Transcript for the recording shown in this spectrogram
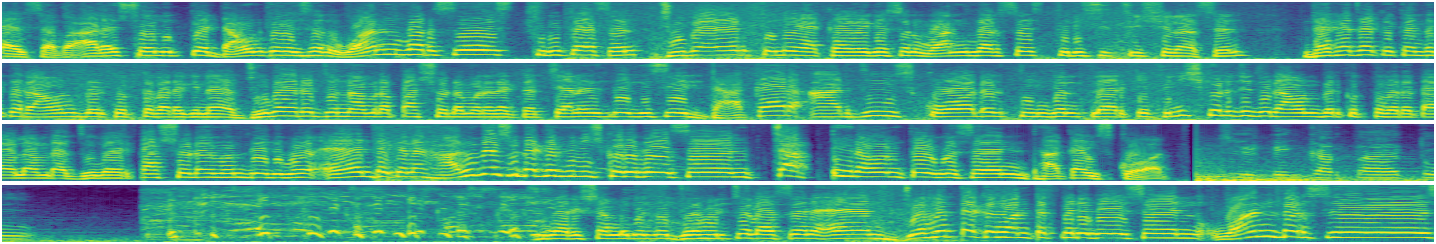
ভাই সাহেব আর এস শরীফকে ডাউন করে দিয়েছেন। ওয়ান ভার্সেস থ্রিতে আছেন। জুবাইর তিনি একা হয়ে গেছেন ওয়ান ভার্সেস থ্রি সিচুয়েশন আছেন। দেখা যাক এখান থেকে রাউন্ড বের করতে পারে কিনা। জুবাইরের জন্য আমরা পাঁচশো মানের একটা চ্যালেঞ্জ দিয়ে দিছি। ঢাকার আরজি স্কোয়াডের তিনজন প্লেয়ারকে ফিনিশ করে যদি রাউন্ড বের করতে পারে, তাহলে আমরা জুবাইর পাঁচশো ডায়মন্ড দিয়ে দিব। এন্ড এখানে হাবিব এসে ফিনিশ করে দিয়েছেন। চারটি রাউন্ড পেয়ে গেছেন ঢাকা স্কোয়াড চিটিং করতে হয় তো জুবাইরের সামনে কিন্তু জহির চলে আসেন এন্ড জহির তাকে ওয়ান ট্যাপ মেরে দিয়েছেন ওয়ান ভার্সেস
